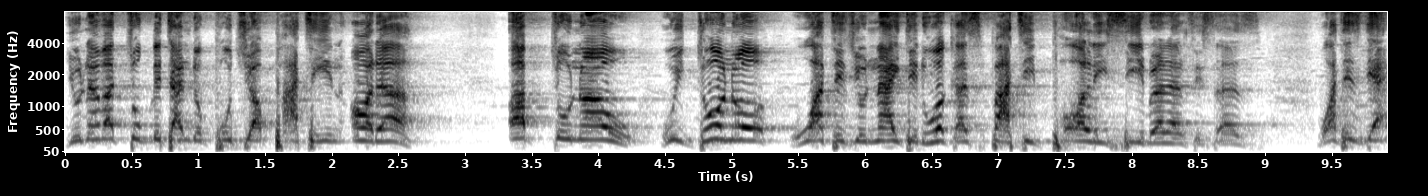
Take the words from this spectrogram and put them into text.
You never took the time to put your party in order. Up to now, we don't know what is United Workers' Party policy, brothers and sisters. What is their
